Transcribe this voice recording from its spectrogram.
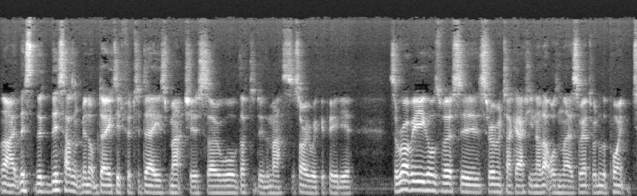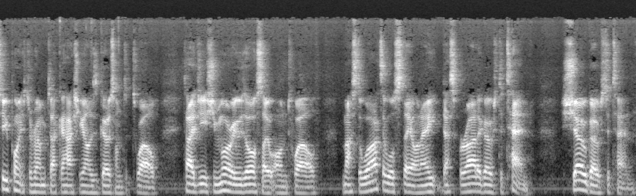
right this the, this hasn't been updated for today's matches, so we'll have to do the maths. Sorry, Wikipedia. So Robbie Eagles versus Hiromu Takahashi. No, that wasn't there. So we had to another point. Two points to Hiromu Takahashi. He goes on to 12. Taiji Ishimori was also on 12. Master Wato will stay on 8. Desperado goes to 10. SHO goes to 10.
